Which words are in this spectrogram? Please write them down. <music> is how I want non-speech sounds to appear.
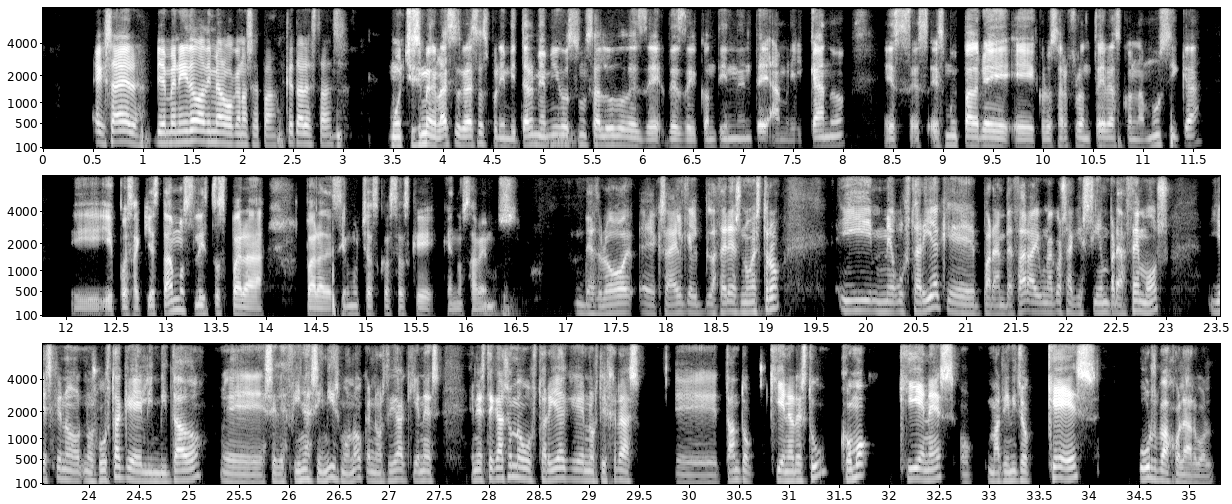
Exael, bienvenido a Dime algo que no sepa. ¿Qué tal estás? Muchísimas gracias, gracias por invitarme, amigos. Un saludo desde, desde el continente americano. Es, es, es muy padre eh, cruzar fronteras con la música y, y, pues aquí estamos listos para, para decir muchas cosas que, que no sabemos. Desde luego, Exael, que el placer es nuestro. Y me gustaría que, para empezar, hay una cosa que siempre hacemos, y es que no, nos gusta que el invitado eh, se defina a sí mismo, ¿no? Que nos diga quién es. En este caso, me gustaría que nos dijeras eh, tanto quién eres tú como quién es, o más bien dicho, qué es Urs Bajo el Árbol.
